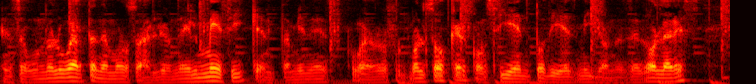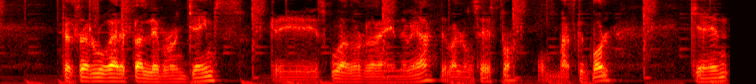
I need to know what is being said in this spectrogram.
En segundo lugar tenemos a Lionel Messi, quien también es jugador de fútbol soccer, con 110 millones de dólares. En tercer lugar está LeBron James, que es jugador de la NBA, de baloncesto o básquetbol, quien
